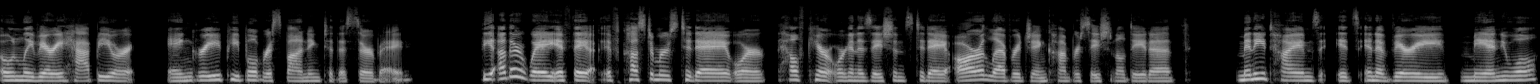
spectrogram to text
only very happy or angry people responding to the survey. The other way, if they, if customers today or healthcare organizations today are leveraging conversational data, many times it's in a very manual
